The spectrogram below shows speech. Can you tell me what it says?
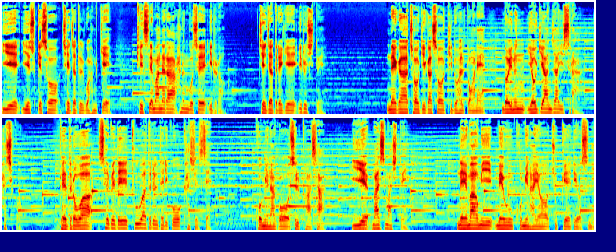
이에 예수께서 제자들과 함께 겟세마네라 하는 곳에 이르러 제자들에게 이르시되 내가 저기 가서 기도할 동안에 너희는 여기 앉아 있으라 하시고 베드로와 세베대의 두 아들을 데리고 가실새 고민하고 슬퍼하사 이에 말씀하시되 내 마음이 매우 고민하여 죽게 되었으니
